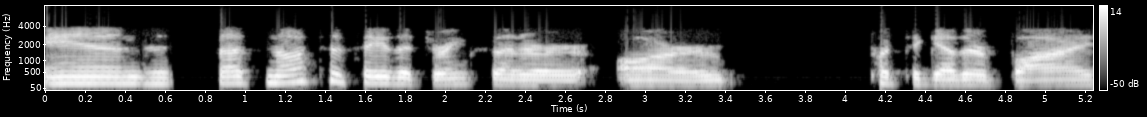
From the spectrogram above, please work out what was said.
And that's not to say that drinks that are are put together by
